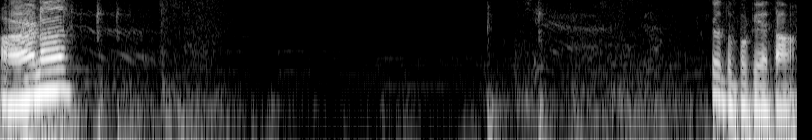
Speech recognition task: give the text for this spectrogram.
R 呢？这都不给打。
